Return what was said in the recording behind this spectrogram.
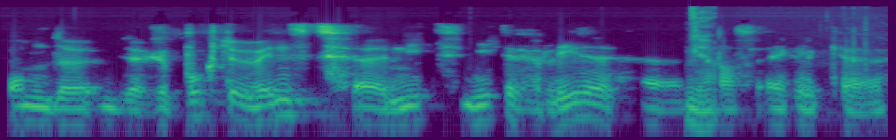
om de, de geboekte winst niet, niet te verliezen. Ja. Dat is eigenlijk.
